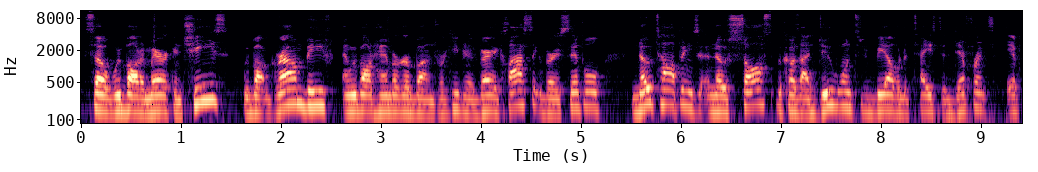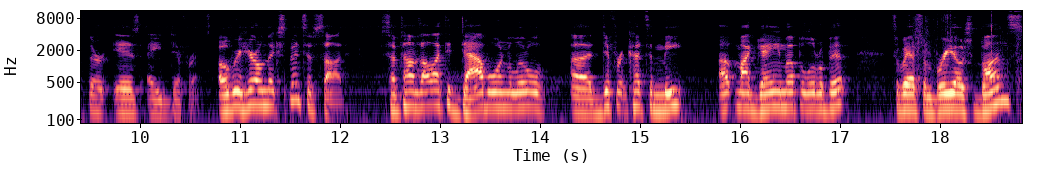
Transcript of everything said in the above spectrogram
So we bought American cheese, we bought ground beef, and we bought hamburger buns. We're keeping it very classic, very simple. No toppings and no sauce because I do want to be able to taste the difference if there is a difference. Over here on the expensive side, sometimes I like to dabble in a little uh, different cuts of meat, up my game up a little bit. So we have some brioche buns,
